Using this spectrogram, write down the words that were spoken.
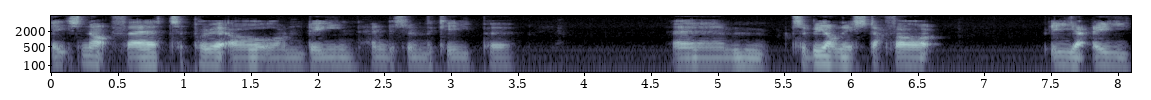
it's not fair to put it all on Dean Henderson, the keeper. Um, to be honest, I thought he, he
